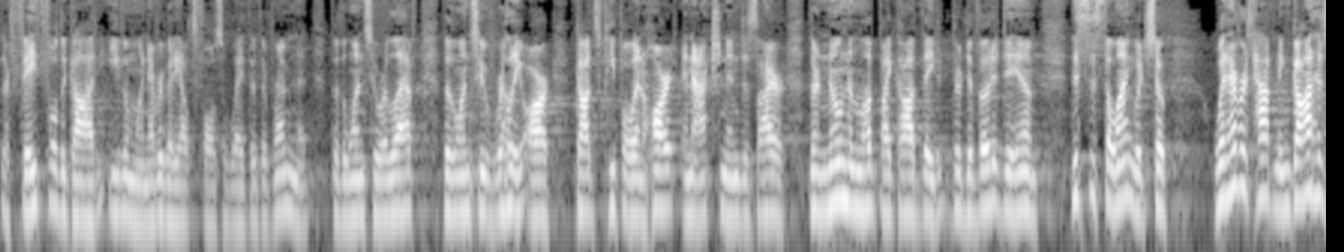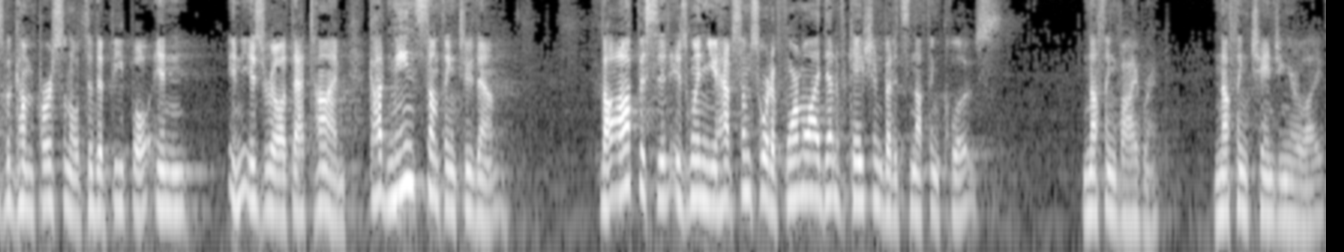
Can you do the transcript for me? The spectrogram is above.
They're faithful to God even when everybody else falls away. They're the remnant. They're the ones who are left. They're the ones who really are God's people in heart and action and desire. They're known and loved by God. They, they're devoted to Him. This is the language. So, whatever's happening, God has become personal to the people in, in Israel at that time. God means something to them. The opposite is when you have some sort of formal identification, but it's nothing close. nothing vibrant, nothing changing your life,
